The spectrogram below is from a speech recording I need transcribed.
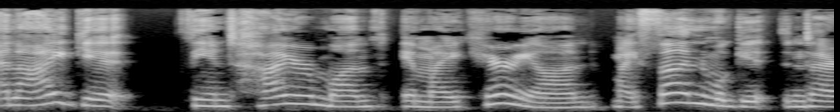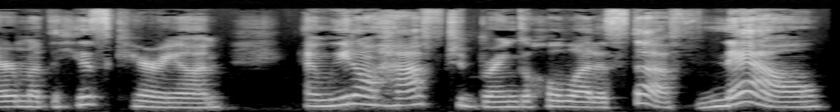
And I get the entire month in my carry on. My son will get the entire month of his carry on, and we don't have to bring a whole lot of stuff. Now,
